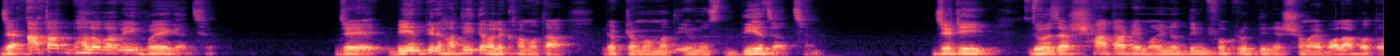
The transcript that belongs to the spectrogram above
যে আতাত ভালোভাবেই হয়ে গেছে, যে বিএনপির হাতেই তাহলে ক্ষমতা ডক্টর মোহাম্মদ ইউনুস দিয়ে যাচ্ছেন। যেটি দু হাজার সাত আটে মঈনুদ্দিন ফখরুদ্দিনের সময় বলা হতো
